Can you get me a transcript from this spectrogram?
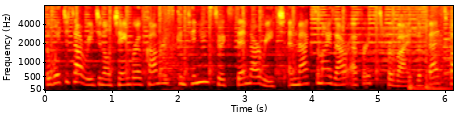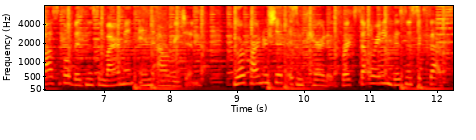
the Wichita Regional Chamber of Commerce continues to extend our reach and maximize our efforts to provide the best possible business environment in our region. Your partnership is imperative for accelerating business success.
